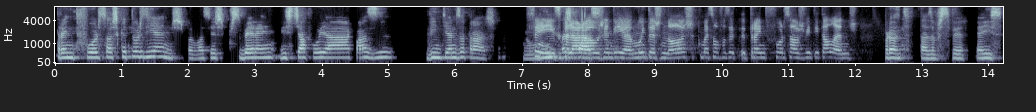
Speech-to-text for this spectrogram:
treino de força aos 14 anos, para vocês perceberem, isto já foi há quase 20 anos atrás. Não Sim, e se calhar quase. hoje em dia muitas de nós começam a fazer treino de força aos 20 e tal anos. Pronto, estás a perceber, é isso.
